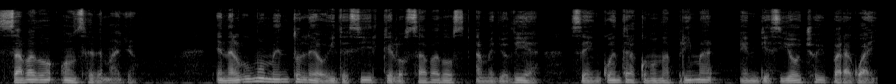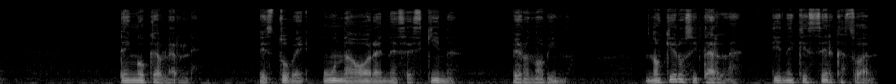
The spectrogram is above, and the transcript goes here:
Sábado 11 de mayo. En algún momento le oí decir que los sábados a mediodía se encuentra con una prima en 18 y Paraguay. Tengo que hablarle. Estuve una hora en esa esquina, pero no vino. No quiero citarla, tiene que ser casual.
